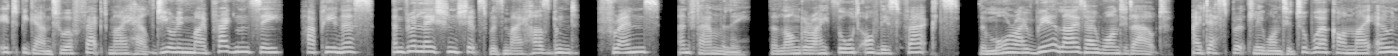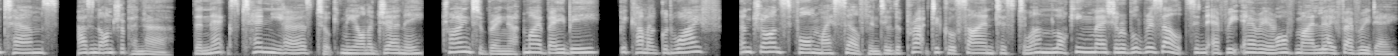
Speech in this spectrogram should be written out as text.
It began to affect my health during my pregnancy, happiness, and relationships with my husband, friends, and family. The longer I thought of these facts, the more I realized I wanted out. I desperately wanted to work on my own terms, as an entrepreneur, the next 10 years took me on a journey, trying to bring up my baby, become a good wife, and transform myself into the practical scientist to unlocking measurable results in every area of my life every day.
